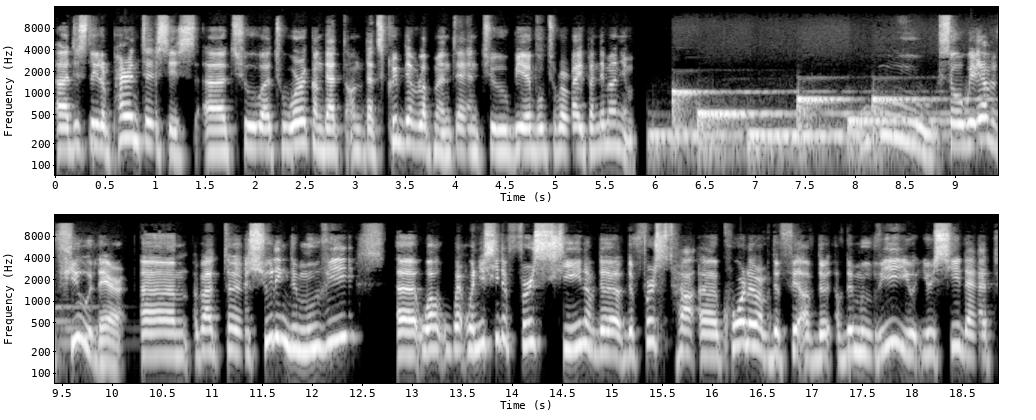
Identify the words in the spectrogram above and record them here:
uh, this little parenthesis uh, to uh, to work on that on that script development and to be able to write pandemonium Ooh, so we have a few there um, about uh, shooting the movie. Uh, well, when, when, you see the first scene of the the first uh, quarter of the of the of the movie, you you see that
